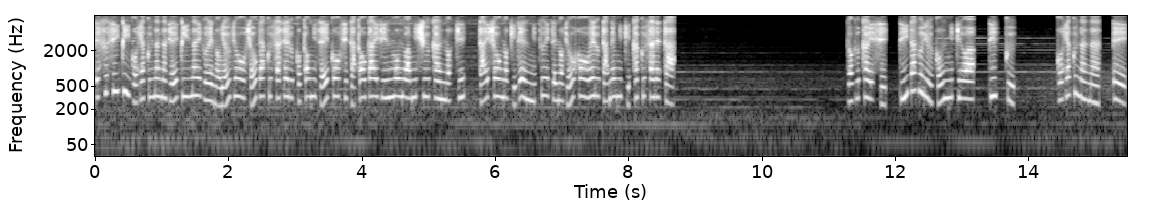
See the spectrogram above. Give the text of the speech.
SCP-507JP 内部への入場を承諾させることに成功した当該尋問は2週間後、対象の期限についての情報を得るために企画された。ログ開始、DW こんにちは、ディック。507、A、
